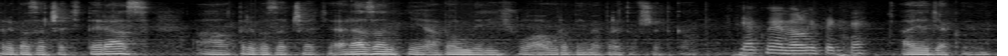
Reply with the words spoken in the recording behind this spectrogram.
Treba začať teraz a treba začať razantne a veľmi rýchlo a urobíme preto všetko. Ďakujem veľmi pekne. A ja ďakujem.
